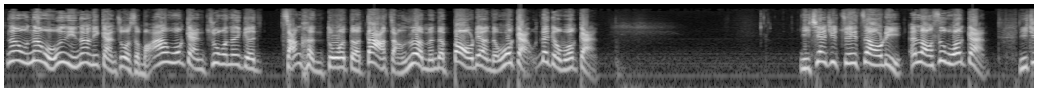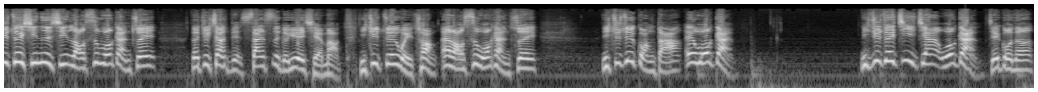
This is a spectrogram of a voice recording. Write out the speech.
那我那我问你，那你敢做什么啊？我敢做那个涨很多的大涨热门的爆量的，我敢那个我敢。你现在去追赵丽，哎，老师我敢；你去追新日新，老师我敢追。那就像三四个月前嘛，你去追伟创，哎，老师我敢追；你去追广达，哎，我敢；你去追技嘉，我敢。结果呢，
